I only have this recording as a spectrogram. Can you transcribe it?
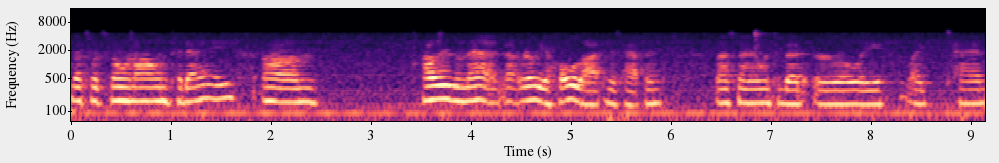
that's what's going on today. Um, other than that, not really a whole lot has happened. Last night I went to bed early, like 10.30,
